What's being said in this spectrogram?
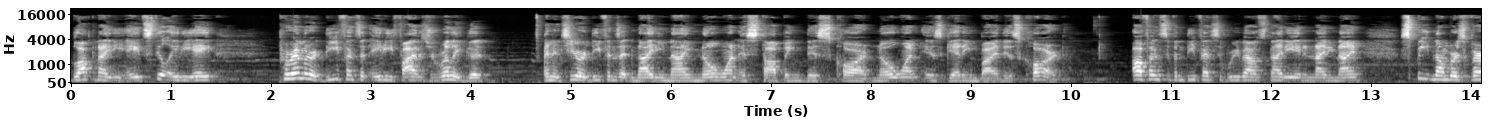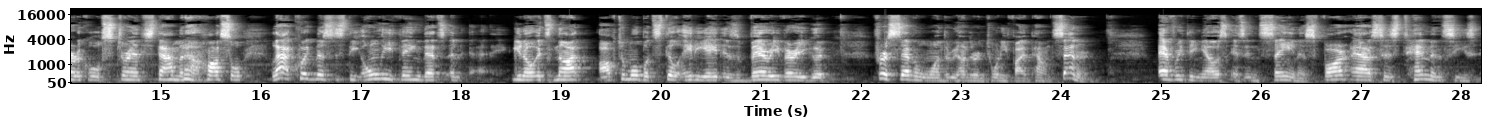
Block 98, still 88. Perimeter defense at 85 is really good. And interior defense at 99. No one is stopping this card. No one is getting by this card. Offensive and defensive rebounds, 98 and 99. Speed numbers, vertical, strength, stamina, hustle. Lat quickness is the only thing that's, an, you know, it's not optimal, but still 88 is very, very good for a 7'1", 325 pound center. Everything else is insane as far as his tendencies.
